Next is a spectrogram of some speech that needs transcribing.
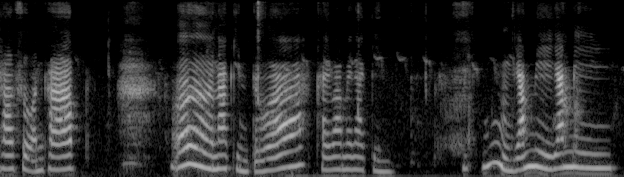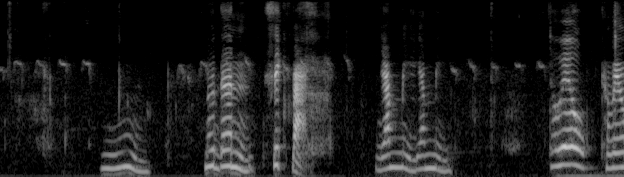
ชาวสวนครับ เออ น่ากินตัว ใครว่าไม่น่ากินอืมยัมมียัมมีอืมนูเดิลซิกบาท ยัมมียัมมีทเวลทเวล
